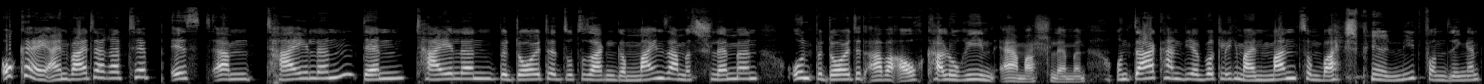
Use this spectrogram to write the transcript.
Okay, ein weiterer Tipp ist ähm, Teilen, denn Teilen bedeutet sozusagen gemeinsames Schlemmen und bedeutet aber auch kalorienärmer schlemmen. Und da kann dir wirklich mein Mann zum Beispiel ein Lied von singen,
